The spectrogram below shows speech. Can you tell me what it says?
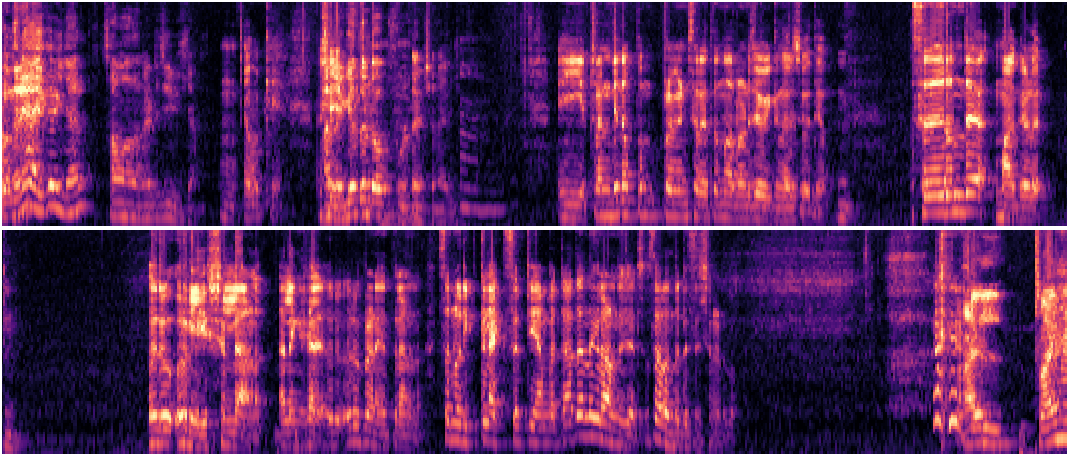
അങ്ങനെ ആയി കഴിഞ്ഞാൽ സമാധാനമായിട്ട് ജീവിക്കാം. അല്ലെങ്കിൽ എന്തുണ്ടാവും? ഫുൾ ടെൻഷൻ ആയിരിക്കും. ഈ ട്രെൻഡിനൊപ്പം പ്രവീൺ ചെറിയത്ത് എന്ന് പറഞ്ഞുകൊണ്ട് ചോദിക്കുന്ന ഒരു ചോദ്യം. സേറിന്റെ മകൾ. ഒരു റിലേഷനിലാണ് അല്ലെങ്കിൽ ഒരു ഒരു പ്രണയത്തിലാണ് സാറിന് ഒരിക്കലും അക്സെപ്റ്റ് ചെയ്യാൻ പറ്റാത്ത എന്തെങ്കിലും ആണെന്ന് വിചാരിച്ചു. സാർ എന്ത് ഡിസിഷൻ എടുക്കും? I will try my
